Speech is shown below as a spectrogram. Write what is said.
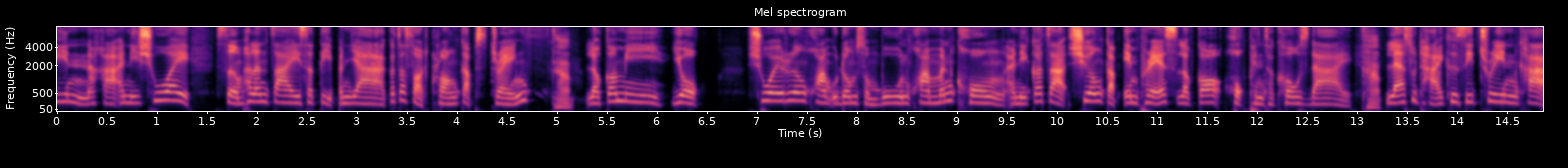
ลินนะคะ อันนี้ช่วยเสริมพลังใจสติปัญญาก็จะสอดคล้องกับ strength ครับ แล้วก็มีหยก ช่วยเรื่องความอุดมสมบูรณ์ ความมั่นคง อันนี้ก็จะเชื่องกับ Empress แล้วก็ 6 Pentacles ได้ครับและสุดท้ายคือ Citrin ค่ะ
